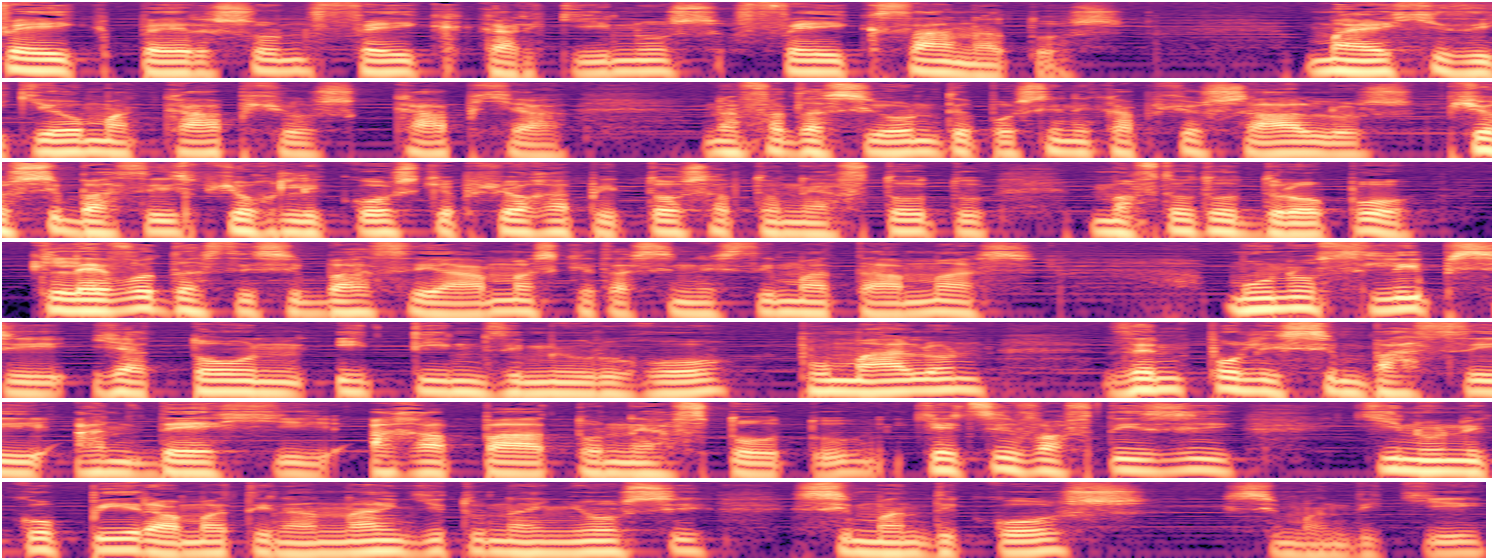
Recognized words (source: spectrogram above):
Fake person, fake καρκίνος, fake θάνατος. Μα έχει δικαίωμα κάποιος, κάποια, να φαντασιώνεται πως είναι κάποιος άλλος, πιο συμπαθής, πιο γλυκός και πιο αγαπητός από τον εαυτό του με αυτόν τον τρόπο, κλέβοντας τη συμπάθειά μας και τα συναισθήματά μας. Μόνο θλίψη για τον ή την δημιουργό, που μάλλον δεν πολύ συμπαθεί, αντέχει, αγαπά τον εαυτό του και έτσι βαφτίζει κοινωνικό πείραμα την ανάγκη του να νιώσει σημαντικός, σημαντική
